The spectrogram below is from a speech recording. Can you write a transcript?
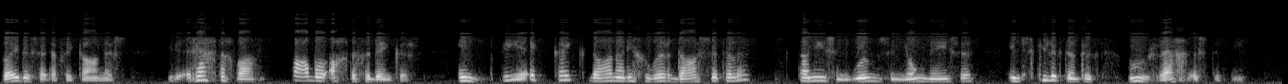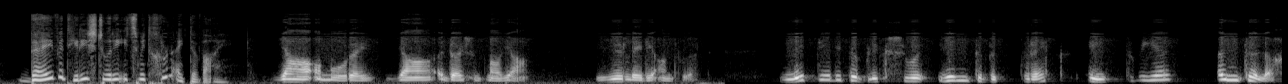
beide Suid-Afrikaners regtig waar fabelagtige denkers. En wie ek kyk daar na die gehoor, daar sit hulle, tannies en ooms en jong mense en skielik dink ek, hoe reg is dit nie? David, hierdie storie iets met groen uit te waai. Ja, amore, ja, 1000 mal ja. Hier lê die antwoord net deur die publiek so een te betrek en twee in te lig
